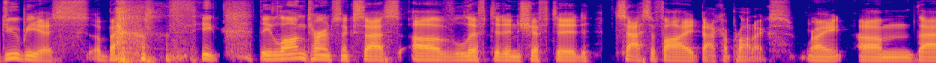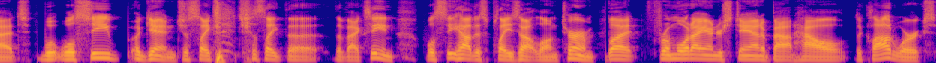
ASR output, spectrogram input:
dubious about the the long term success of lifted and shifted sassified backup products, right? Um, that we'll, we'll see again, just like just like the the vaccine, we'll see how this plays out long term. But from what I understand about how the cloud works,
